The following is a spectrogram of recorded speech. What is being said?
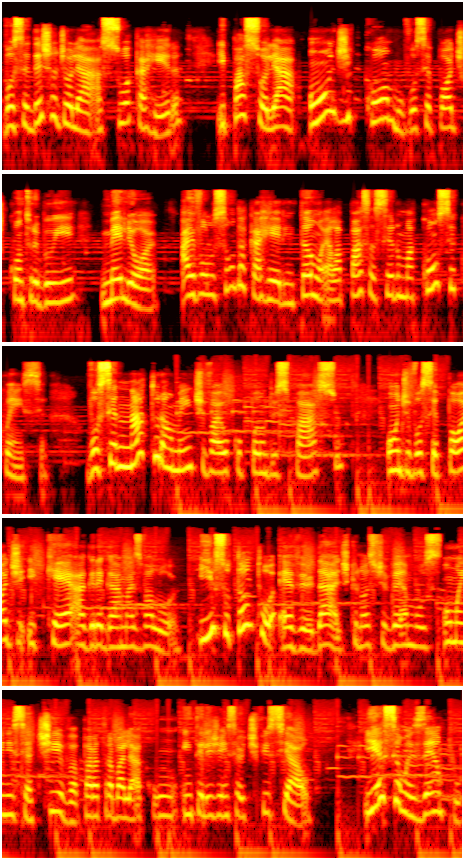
você deixa de olhar a sua carreira e passa a olhar onde e como você pode contribuir melhor. A evolução da carreira, então, ela passa a ser uma consequência. Você naturalmente vai ocupando espaço onde você pode e quer agregar mais valor. E isso tanto é verdade que nós tivemos uma iniciativa para trabalhar com inteligência artificial. E esse é um exemplo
